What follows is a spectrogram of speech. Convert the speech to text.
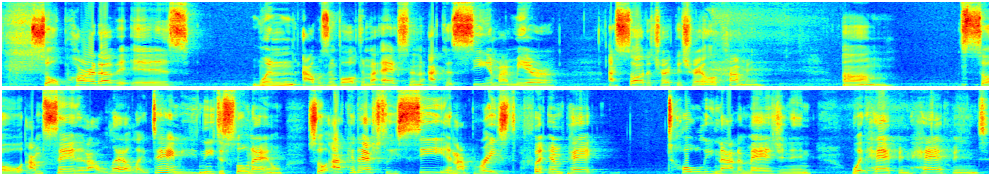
So part of it is when I was involved in my accident, I could see in my mirror, I saw the tractor trailer coming. Um, so I'm saying it out loud, like, damn, you need to slow down. So I could actually see, and I braced for impact, totally not imagining what happened happened.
